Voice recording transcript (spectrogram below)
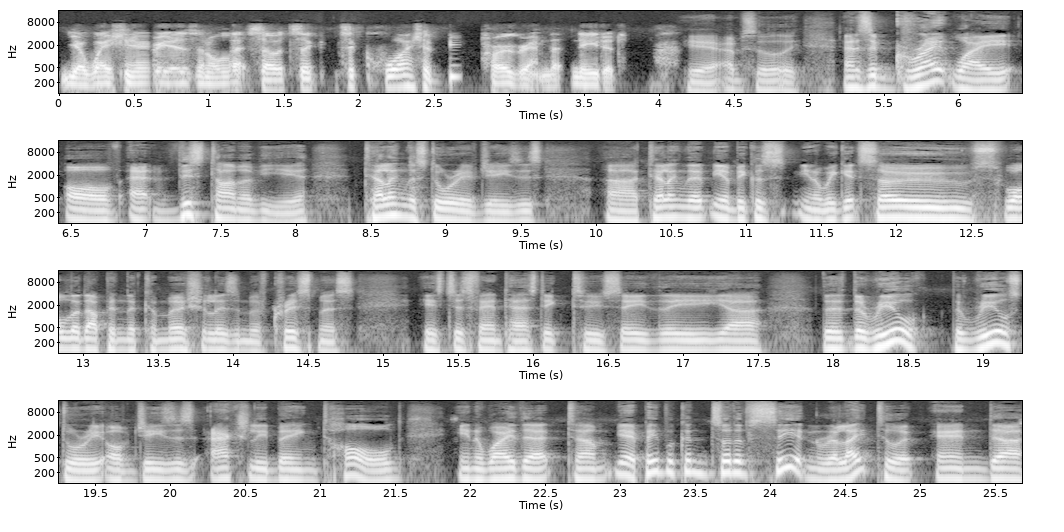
yeah, waiting areas and all that. So it's a it's a quite a big program that needed. Yeah, absolutely. And it's a great way of, at this time of year, telling the story of Jesus, uh, telling that, you know, because, you know, we get so swallowed up in the commercialism of Christmas. It's just fantastic to see the, uh, the, the real, the real story of Jesus actually being told in a way that, um, yeah, people can sort of see it and relate to it. And, uh,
